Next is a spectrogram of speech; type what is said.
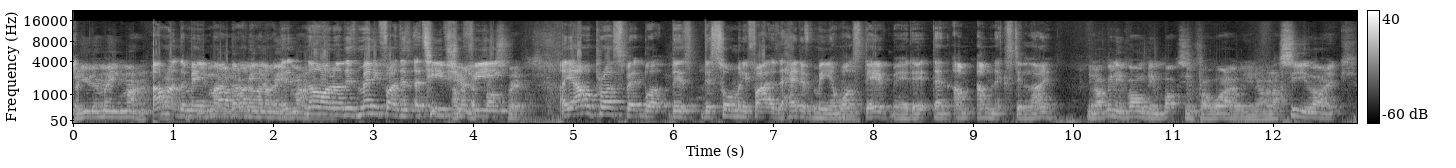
Are you the main man? I'm not the main man. No, mean no, the no. main There's- man. no, no. There's many fighters. Atif I meant the Shafiq. prospect. I am a prospect, but there's there's so many fighters ahead of me, and Mm. once they've made it, then I'm I'm next in line. You know, I've been involved in boxing for a while, you know, and I see like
